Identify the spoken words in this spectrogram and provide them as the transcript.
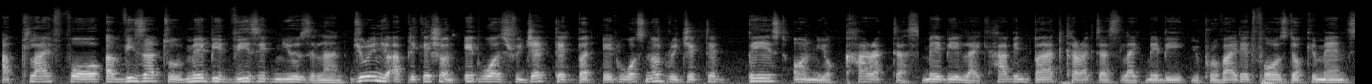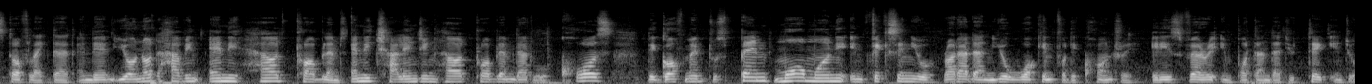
applied for a visa to maybe visit New Zealand. During your application, it was rejected, but it was not rejected based on your characters maybe like having bad characters like maybe you provided false documents stuff like that and then you're not having any health problems any challenging health problem that will cause the government to spend more money in fixing you rather than you working for the country. It is very important that you take into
